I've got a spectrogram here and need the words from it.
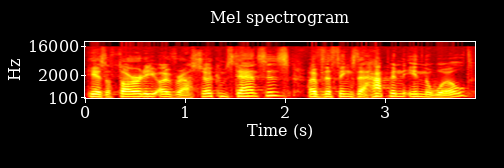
He has authority over our circumstances, over the things that happen in the world.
